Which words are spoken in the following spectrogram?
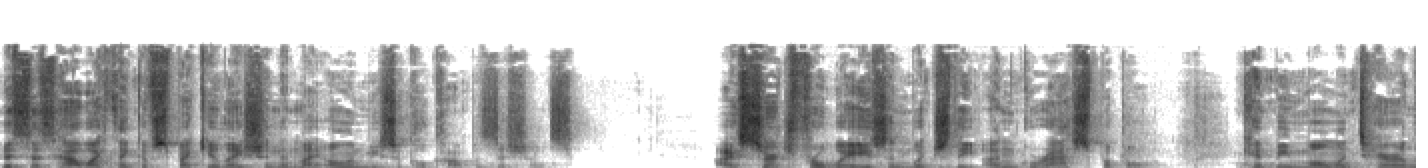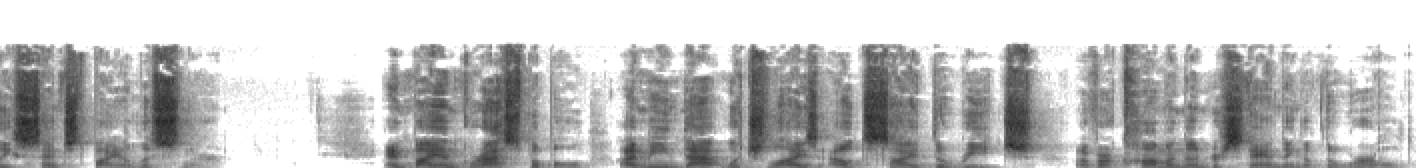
This is how I think of speculation in my own musical compositions. I search for ways in which the ungraspable can be momentarily sensed by a listener. And by ungraspable, I mean that which lies outside the reach of our common understanding of the world.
